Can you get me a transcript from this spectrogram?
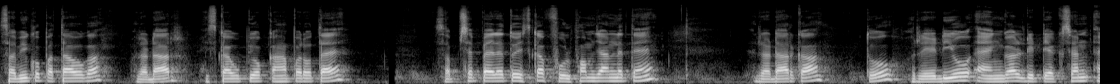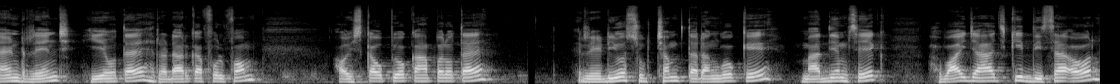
सभी को पता होगा। रडार इसका उपयोग कहाँ पर होता है? सबसे पहले तो इसका फुल फॉर्म जान लेते हैं। रडार का तो radio angle detection and range ये होता है। रडार का फुल फॉर्म। और इसका उपयोग कहाँ पर होता है? रेडियो सूक्ष्म तरंगों के माध्यम से एक हवाई जहाज़ की दिशा और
